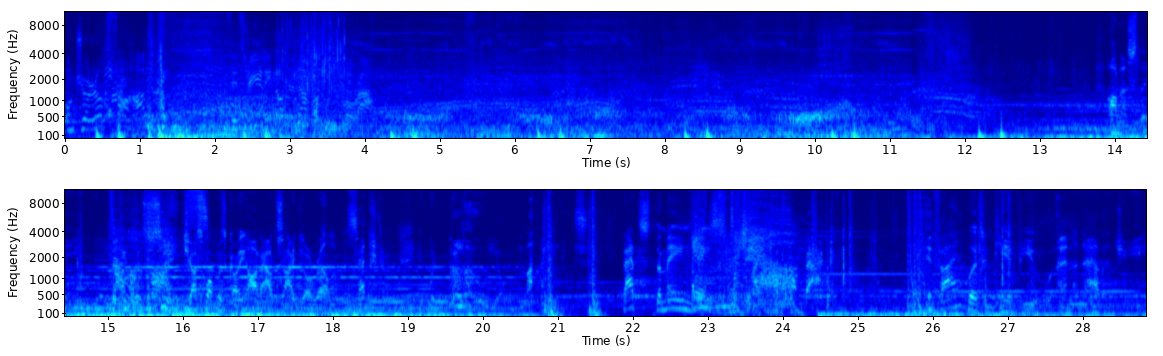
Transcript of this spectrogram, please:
And you look so hungry. There's really not enough of you to go around. If you could see just what was going on outside your realm of perception, it would blow your minds. That's the main reason I it back. If I were to give you an analogy,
